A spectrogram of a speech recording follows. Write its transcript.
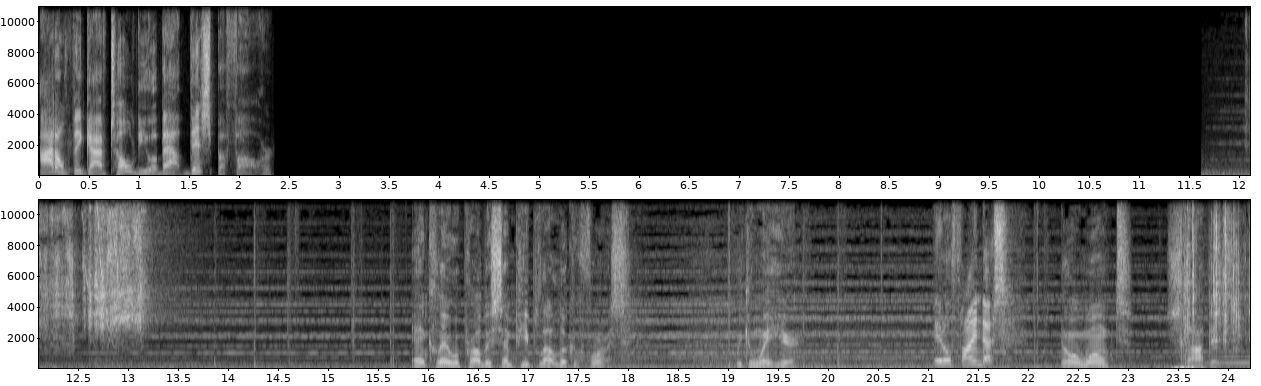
I don't think I've told you about this before. Aunt Claire will probably send people out looking for us. We can wait here. It'll find us. No, it won't. Stop it.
